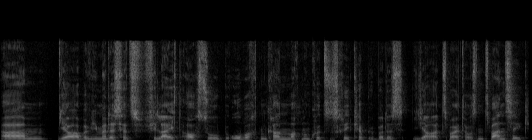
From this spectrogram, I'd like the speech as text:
Ähm, ja, aber wie man das jetzt vielleicht auch so beobachten kann, machen wir ein kurzes Recap über das Jahr 2020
